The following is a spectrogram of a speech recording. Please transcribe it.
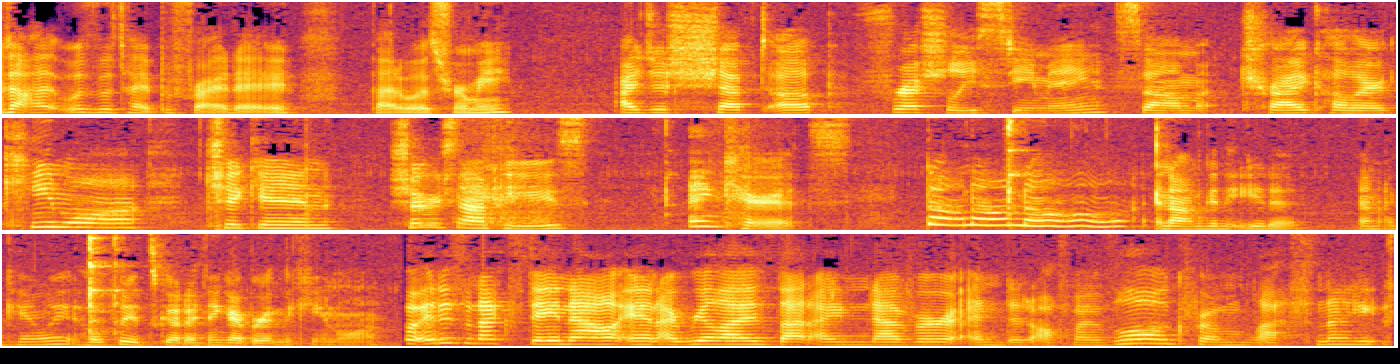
that was the type of Friday that it was for me. I just chefed up, freshly steaming, some tricolor quinoa, chicken, sugar snap peas, and carrots. No, no, no. And I'm gonna eat it and I can't wait. Hopefully it's good. I think I burned the quinoa. So it is the next day now and I realized that I never ended off my vlog from last night.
